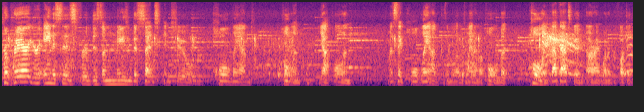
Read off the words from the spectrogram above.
Prepare your anuses for this amazing descent into Poland. Poland. Yeah, Poland. I'm gonna say Poland, because I'm allowed to land on a pole, but Poland. That that's good. Alright, whatever, fuck it.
